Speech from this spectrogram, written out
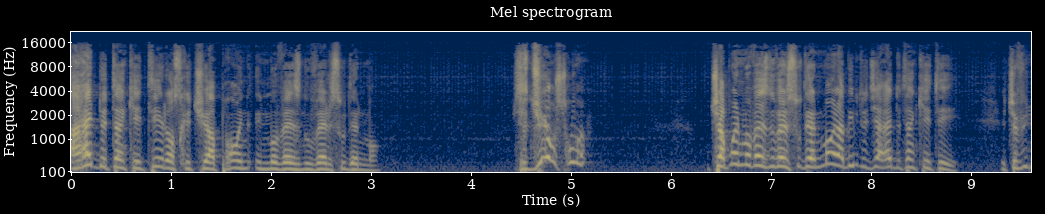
arrête de t'inquiéter lorsque tu apprends une, mauvaise nouvelle soudainement. C'est dur, je trouve. Hein. Tu apprends une mauvaise nouvelle soudainement et la Bible te dit, arrête de t'inquiéter. Et tu as, vu,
